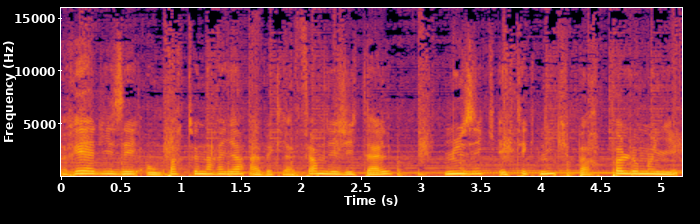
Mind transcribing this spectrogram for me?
réalisé en partenariat avec la Ferme Digitale, musique et technique par Paul Lemonnier.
